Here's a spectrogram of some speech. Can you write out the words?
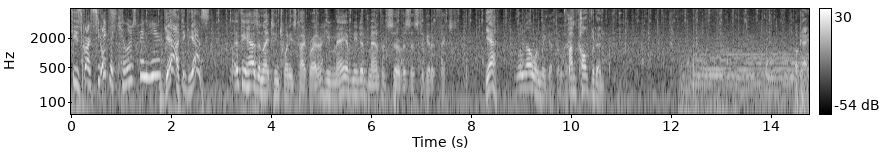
Jesus Christ, Do you think the killer's been here? Yeah, I think he has. If he has a 1920s typewriter, he may have needed Manfred's services to get it fixed. Yeah. We'll know when we get the list. I'm confident. Okay.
